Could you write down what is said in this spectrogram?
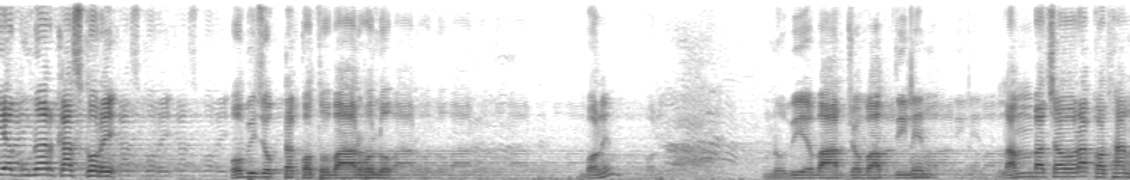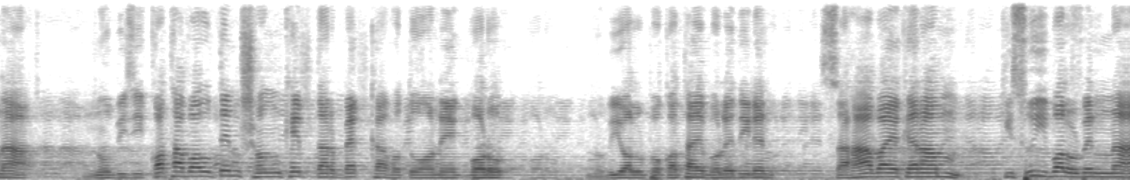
গিয়া গুনার কাজ করে, অভিযোগটা কতবার হলো? বলেন। নবী এবার জবাব দিলেন, লম্বা চওড়া কথা না, নবীজি কথা বলতেন, সংক্ষেপ, তার ব্যাখ্যা হতো অনেক বড়। নবী অল্প কথায় বলে দিলেন, সাহাবায় কেরাম, কিছুই বলবেন না।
